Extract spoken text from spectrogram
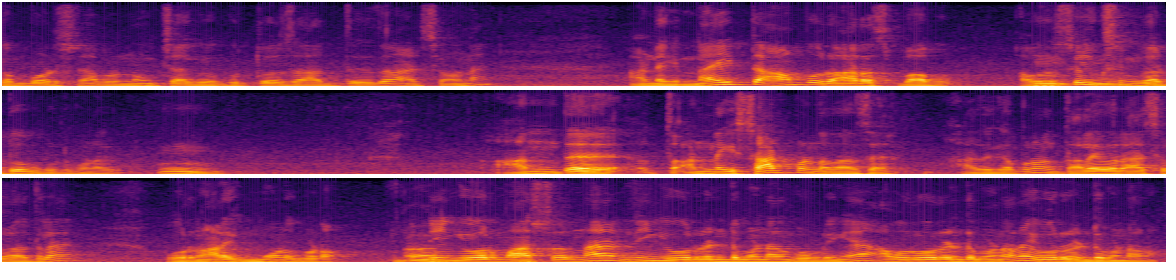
கம்பு உடச்சிட்டேன் அப்புறம் நுங்சாக்கு குத்துவசை அது இதெல்லாம் அடித்தோடனே அன்றைக்கி நைட்டு ஆம்பூர் ஆர்எஸ் பாபு. அவர் சில்க் சிம்கா டூப் கூட்டு போனார். அந்த அன்னைக்கு ஸ்டார்ட் பண்ணதான் சார் அதுக்கப்புறம் தலைவர் ஆசீர்வாதத்தில் ஒரு நாளைக்கு மூணு படம். நீங்கள் ஒரு மாஸ்டர்னா நீங்கள் ஒரு ரெண்டு மணி நேரம் கூப்பிடுங்க அவர் ஒரு ரெண்டு மணி நேரம் இவர் ஒரு ரெண்டு மணி நேரம்.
